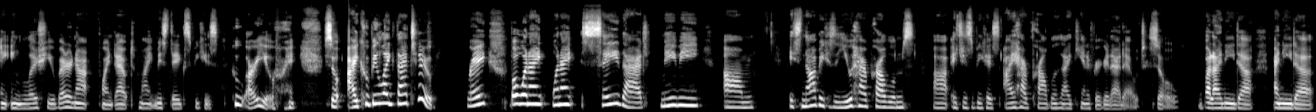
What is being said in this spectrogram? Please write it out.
in English. You better not point out my mistakes because who are you, right? So I could be like that too, right? But when I when I say that, maybe um, it's not because you have problems. Uh, it's just because I have problems. I can't figure that out. So, but I need a, I need a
